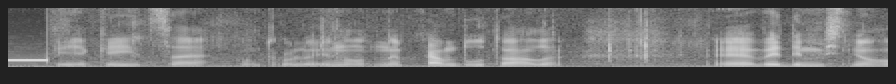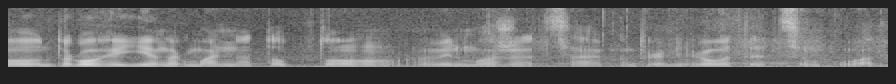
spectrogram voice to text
який це контролює. Ну, не прям тут, але е, видимість нього дороги є нормальна, тобто він може це контролювати, цинкувати.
